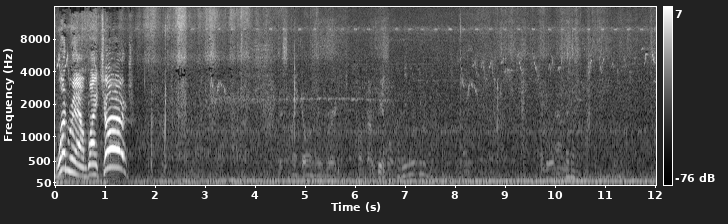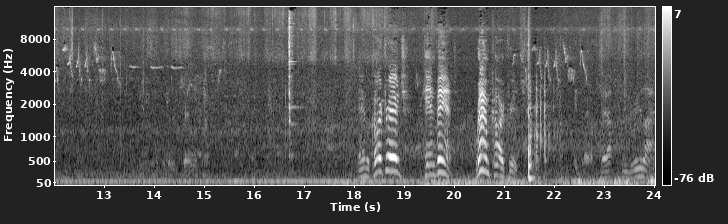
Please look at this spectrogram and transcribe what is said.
One round, blank charge! This ain't going real great. And the cartridge can vent. Ram cartridge. It's yeah, need to relight.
